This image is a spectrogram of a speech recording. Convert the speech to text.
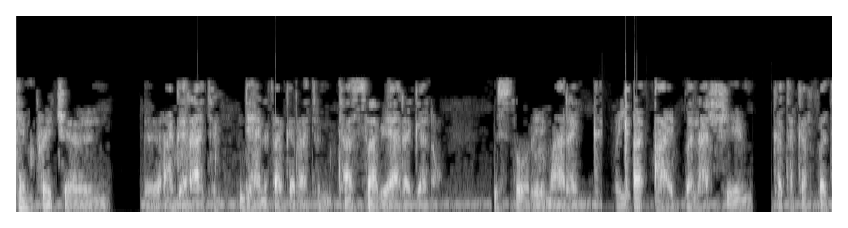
temperature ን አገራትን እንዲህ አይነት ሀገራትን ታሳቢ ያደረገ ነው። store የማድረግ አይበላሽም፣ ከተከፈተ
